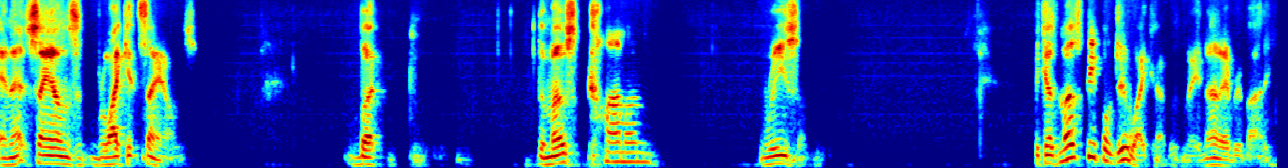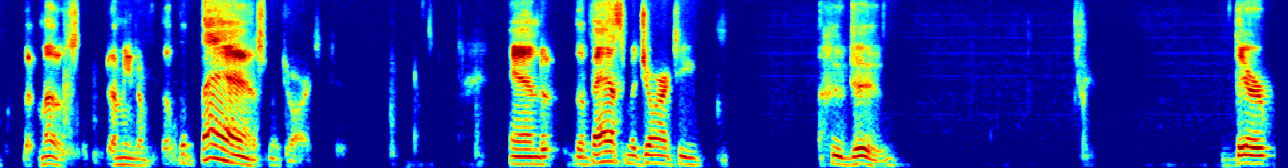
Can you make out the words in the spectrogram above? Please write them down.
And that sounds like it sounds. But the most common reason, because most people do wake up with me, not everybody, but most, I mean, the, the vast majority do. And the vast majority who do, they're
